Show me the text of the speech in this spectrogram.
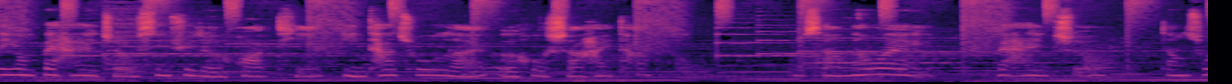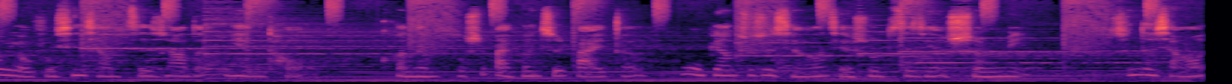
利用被害者有兴趣的话题引他出来，而后杀害他。我想那位。被害者当初有浮现想自杀的念头，可能不是百分之百的目标，就是想要结束自己的生命，真的想要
